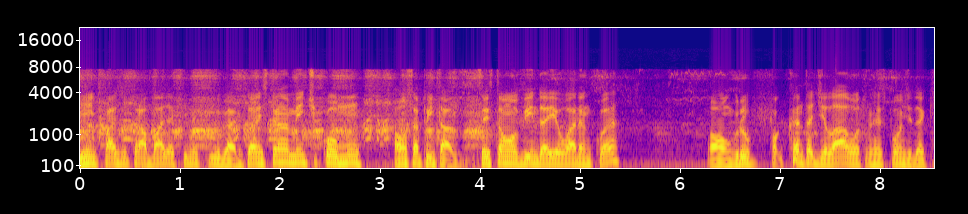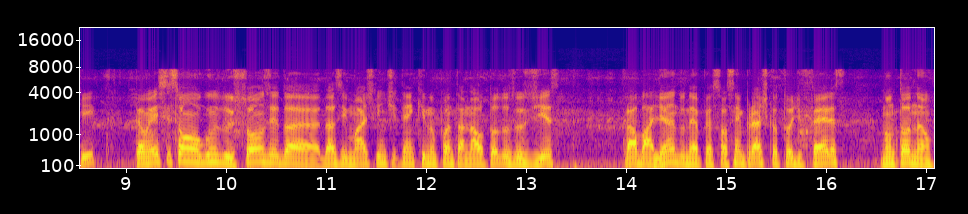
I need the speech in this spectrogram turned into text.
E a gente faz o trabalho aqui nesse lugar. Então é extremamente comum a onça pintada. Vocês estão ouvindo aí o aranquã? Ó, um grupo canta de lá, outro responde daqui. Então esses são alguns dos sons e da, das imagens que a gente tem aqui no Pantanal todos os dias trabalhando, né? O pessoal sempre acha que eu estou de férias, não tô não,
